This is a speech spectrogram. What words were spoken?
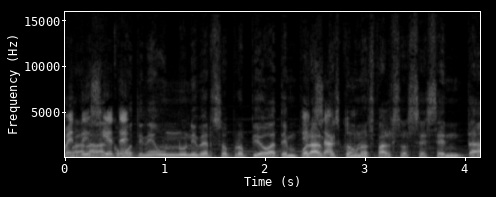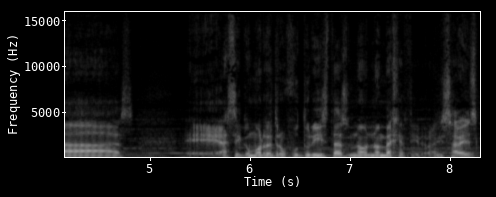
nada. 97. Como tiene un universo propio atemporal, que es como unos falsos 60 así como retrofuturistas, no, no envejecido, ¿eh? ¿Y sabéis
